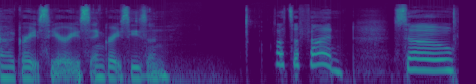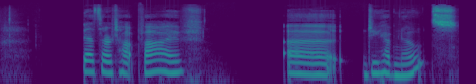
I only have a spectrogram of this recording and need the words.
a great series and great season. Lots of fun. So that's our top five. Uh, do you have notes?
